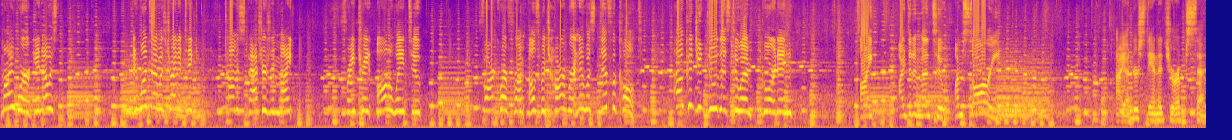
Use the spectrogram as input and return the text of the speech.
my work, and I was. And once I was trying to take Thomas's pastures and my freight train all the way to Farquhar from Elsbridge Harbor, and it was difficult. How could you do this to him, Gordon? I. I didn't mean to. I'm sorry. I understand that you're upset,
